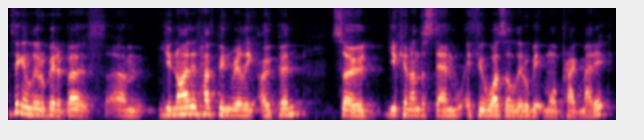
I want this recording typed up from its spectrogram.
I think a little bit of both. Um, United have been really open, so you can understand if he was a little bit more pragmatic.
